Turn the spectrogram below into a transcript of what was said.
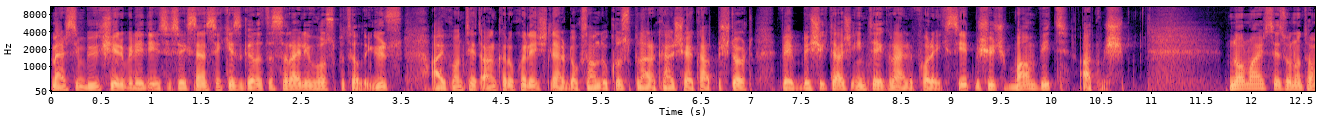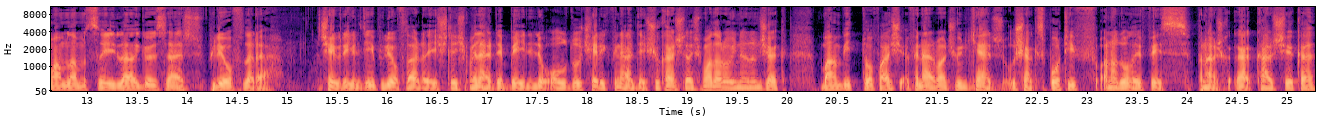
Mersin Büyükşehir Belediyesi 88, Galatasaray Live Hospital 100, Aykontet Ankara Kolejler 99, Pınar Karşıyaka 64 ve Beşiktaş Integral Forex 73, Banvit 60. Normal sezonun tamamlanmasıyla gözler playofflara çevrildi. Playoff'larda eşleşmeler de belli oldu. Çeyrek finalde şu karşılaşmalar oynanacak. Bambit Tofaş, Fenerbahçe Ülker, Uşak Sportif, Anadolu Efes, Pınar Karşıyaka,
